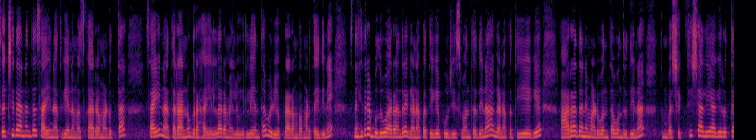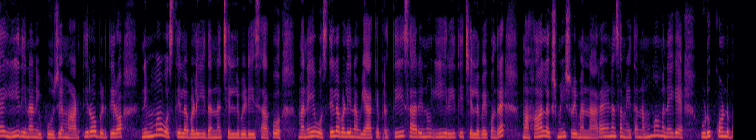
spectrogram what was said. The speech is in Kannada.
ಸಚ್ಚಿದಾನಂದ ಸಾಯಿನಾಥ್ಗೆ ನಮಸ್ಕಾರ ಮಾಡುತ್ತಾ, ಸಾಯಿನಾಥರ ಅನುಗ್ರಹ ಎಲ್ಲರ ಮೇಲೂ ಇರಲಿ ಅಂತ ವಿಡಿಯೋ ಪ್ರಾರಂಭ ಮಾಡ್ತಾ ಇದ್ದೀನಿ. ಸ್ನೇಹಿತರೆ, ಬುಧವಾರ ಅಂದರೆ ಗಣಪತಿಗೆ ಪೂಜಿಸುವಂಥ ದಿನ, ಗಣಪತಿಗೆ ಆರಾಧನೆ ಮಾಡುವಂಥ ಒಂದು ದಿನ. ತುಂಬ ಶಕ್ತಿಶಾಲಿಯಾಗಿರುತ್ತೆ. ಈ ದಿನ ನೀವು ಪೂಜೆ ಮಾಡ್ತಿರೋ ಬಿಡ್ತಿರೋ, ನಿಮ್ಮ ಹೊಸ್ತಿಲ ಬಳಿ ಇದನ್ನು ಚೆಲ್ಲಿಬಿಡಿ ಸಾಕು. ಮನೆಯ ಹೊಸ್ತಿಲ ಬಳಿ ನಾವು ಯಾಕೆ ಪ್ರತಿ ಸಾರಿನೂ ಈ ರೀತಿ ಚೆಲ್ಲಬೇಕು ಅಂದರೆ, ಮಹಾಲಕ್ಷ್ಮಿ ಶ್ರೀಮನ್ನಾರಾಯಣ ಸಮೇತ ನಮ್ಮ ಮನೆಗೆ ಹುಡುಕೊಂಡು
